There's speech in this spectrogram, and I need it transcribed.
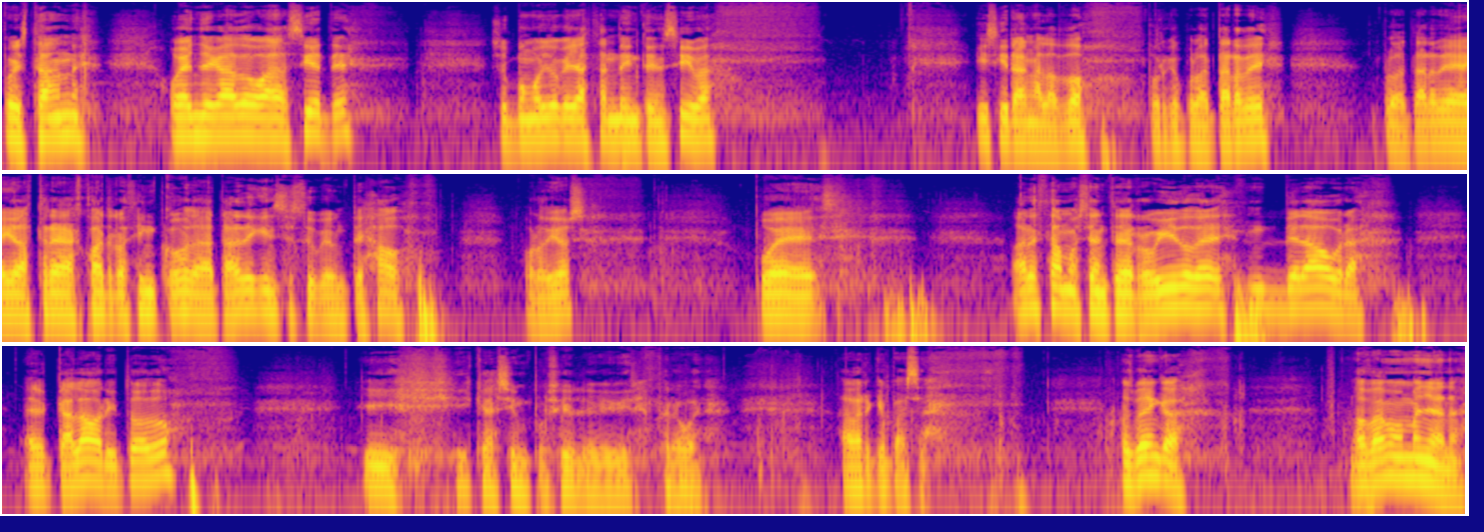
Pues están, hoy han llegado a las 7 Supongo yo que ya están de intensiva y se irán a las 2, porque por la tarde, por la tarde hay a las 3, 4, 5 de la tarde quien se sube a un tejado, por Dios. Pues ahora estamos entre el ruido de, la obra, el calor y todo, y, y es imposible vivir, pero bueno, a ver qué pasa. Pues venga, nos vemos mañana.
